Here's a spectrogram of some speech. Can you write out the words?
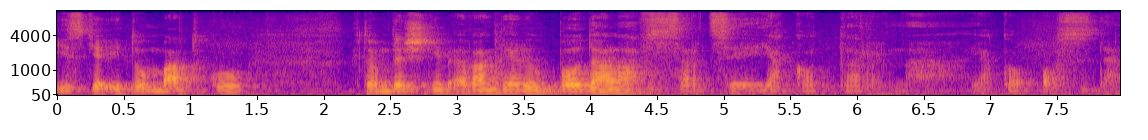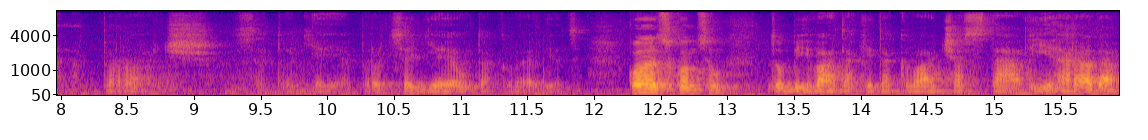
jistě i tu matku v tom dnešním evangeliu bodala v srdci jako trna, jako osten. Proč se to děje? Proč se dějou takové věci? Konec konců to bývá taky taková častá výhrada,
